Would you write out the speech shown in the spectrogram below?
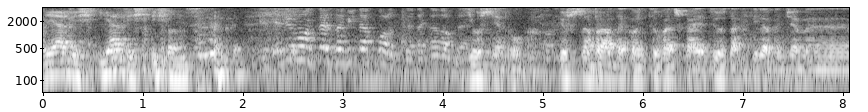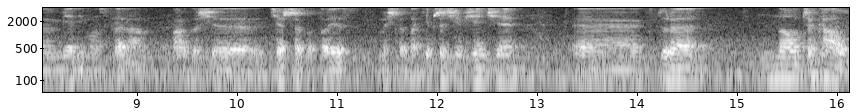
A, jakieś, jakieś tysiąc. Kiedy Monster zawita w Polsce, tak na dobre? Już niedługo. Już naprawdę końcóweczka jest, już za chwilę będziemy mieli Monstera. Bardzo się cieszę, bo to jest, myślę, takie przedsięwzięcie, które no, czekało.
